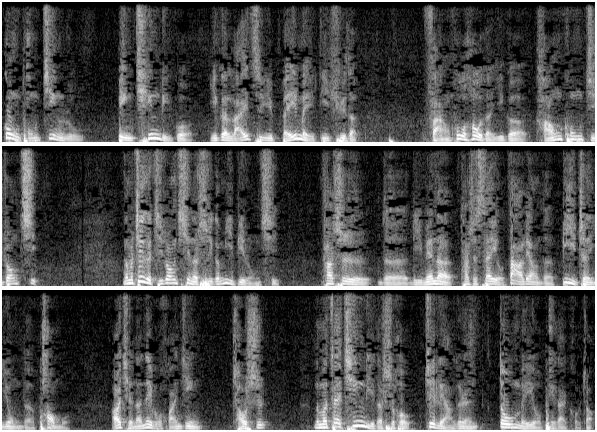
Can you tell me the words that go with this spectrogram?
共同进入并清理过一个来自于北美地区的返沪后的一个航空集装器。那么这个集装器呢是一个密闭容器，它是的里面呢它是塞有大量的避震用的泡沫，而且呢内部环境潮湿。那么在清理的时候，这两个人都没有佩戴口罩。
